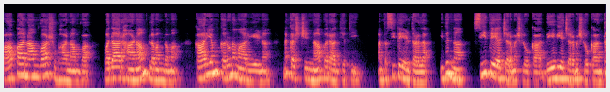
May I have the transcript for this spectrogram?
ಪಾಪಾನಾಂ ವಾ ಶುಭಾನಾಂ ವಾ ವದಾರ್ಹಾಣಾಂ ಪ್ಲವಂಗಮ ಕಾರ್ಯಂ ಕರುಣಮಾರ್ಯೇಣ ನ ಕಶ್ಚಿನ್ನಾಪರಾಧ್ಯತಿ ಅಂತ ಸೀತೆ ಹೇಳ್ತಾಳಲ್ಲ ಇದನ್ನ ಸೀತೆಯ ಚರಮ ಶ್ಲೋಕ ದೇವಿಯ ಚರಮ ಶ್ಲೋಕ ಅಂತ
